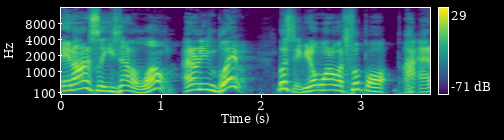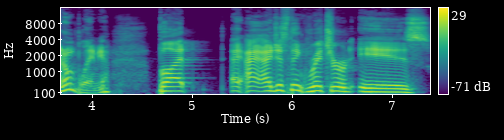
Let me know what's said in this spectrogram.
And honestly, he's not alone. I don't even blame him. Listen, if you don't want to watch football, I, I don't blame you. But I, I, just think Richard is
